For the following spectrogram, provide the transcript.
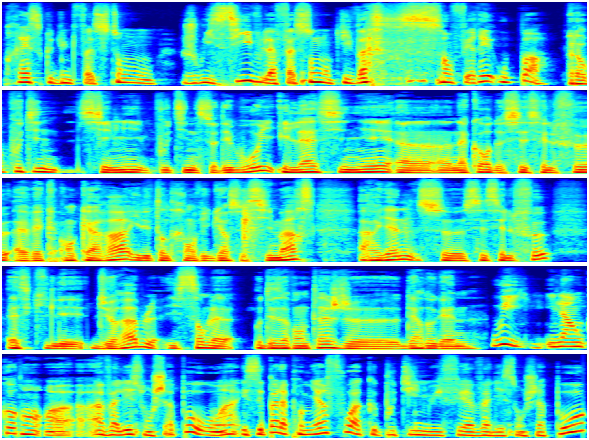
presque d'une façon jouissive la façon dont il va s'enferrer ou pas. Alors Poutine s'y est mis, Poutine se débrouille, il a signé un, un accord de cessez-le-feu avec Ankara, il est entré en vigueur ce 6 mars. Ariane, ce cessez-le-feu, est-ce qu'il est durable? Il semble au désavantage d'Erdogan. Oui, il a encore avalé son chapeau hein, et c'est pas la première fois que Poutine lui fait avaler son chapeau.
